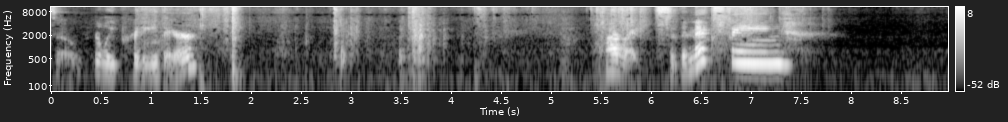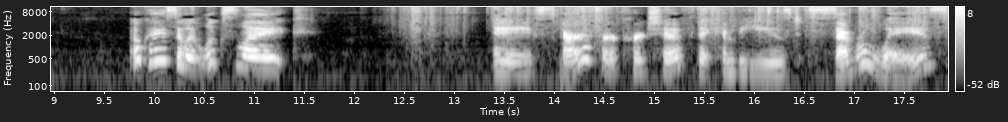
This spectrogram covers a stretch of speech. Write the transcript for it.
So really pretty there. All right, so the next thing Okay, so it looks like a scarf or a kerchief that can be used several ways.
